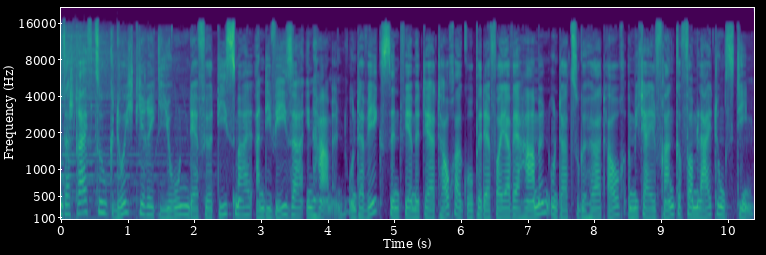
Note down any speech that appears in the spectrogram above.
Unser Streifzug durch die Region, der führt diesmal an die Weser in Hameln. Unterwegs sind wir mit der Tauchergruppe der Feuerwehr Hameln und dazu gehört auch Michael Franke vom Leitungsteam.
